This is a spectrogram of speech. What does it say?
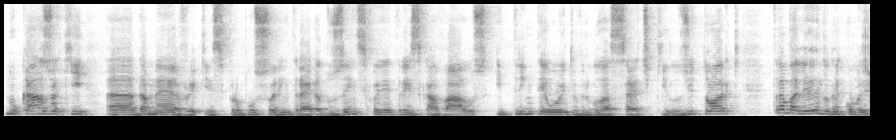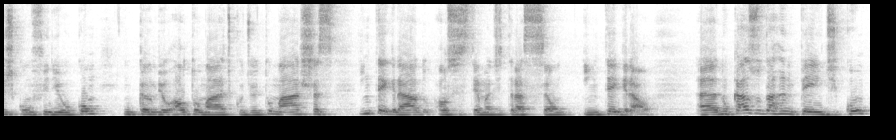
No caso aqui uh, da Maverick, esse propulsor entrega 253 cavalos e 38,7 kg de torque trabalhando, né, como a gente conferiu, com um câmbio automático de 8 marchas integrado ao sistema de tração integral. Uh, no caso da Rampage com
